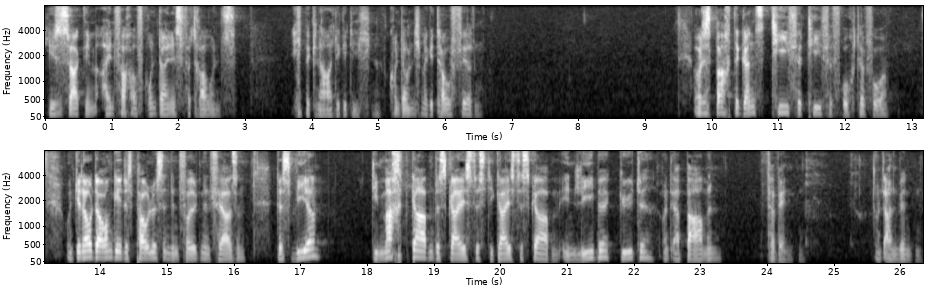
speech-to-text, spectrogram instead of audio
Jesus sagt ihm einfach aufgrund deines Vertrauens, ich begnadige dich. Konnte auch nicht mehr getauft werden. Aber das brachte ganz tiefe, tiefe Frucht hervor. Und genau darum geht es Paulus in den folgenden Versen, dass wir die Machtgaben des Geistes, die Geistesgaben in Liebe, Güte und Erbarmen verwenden und anwenden.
